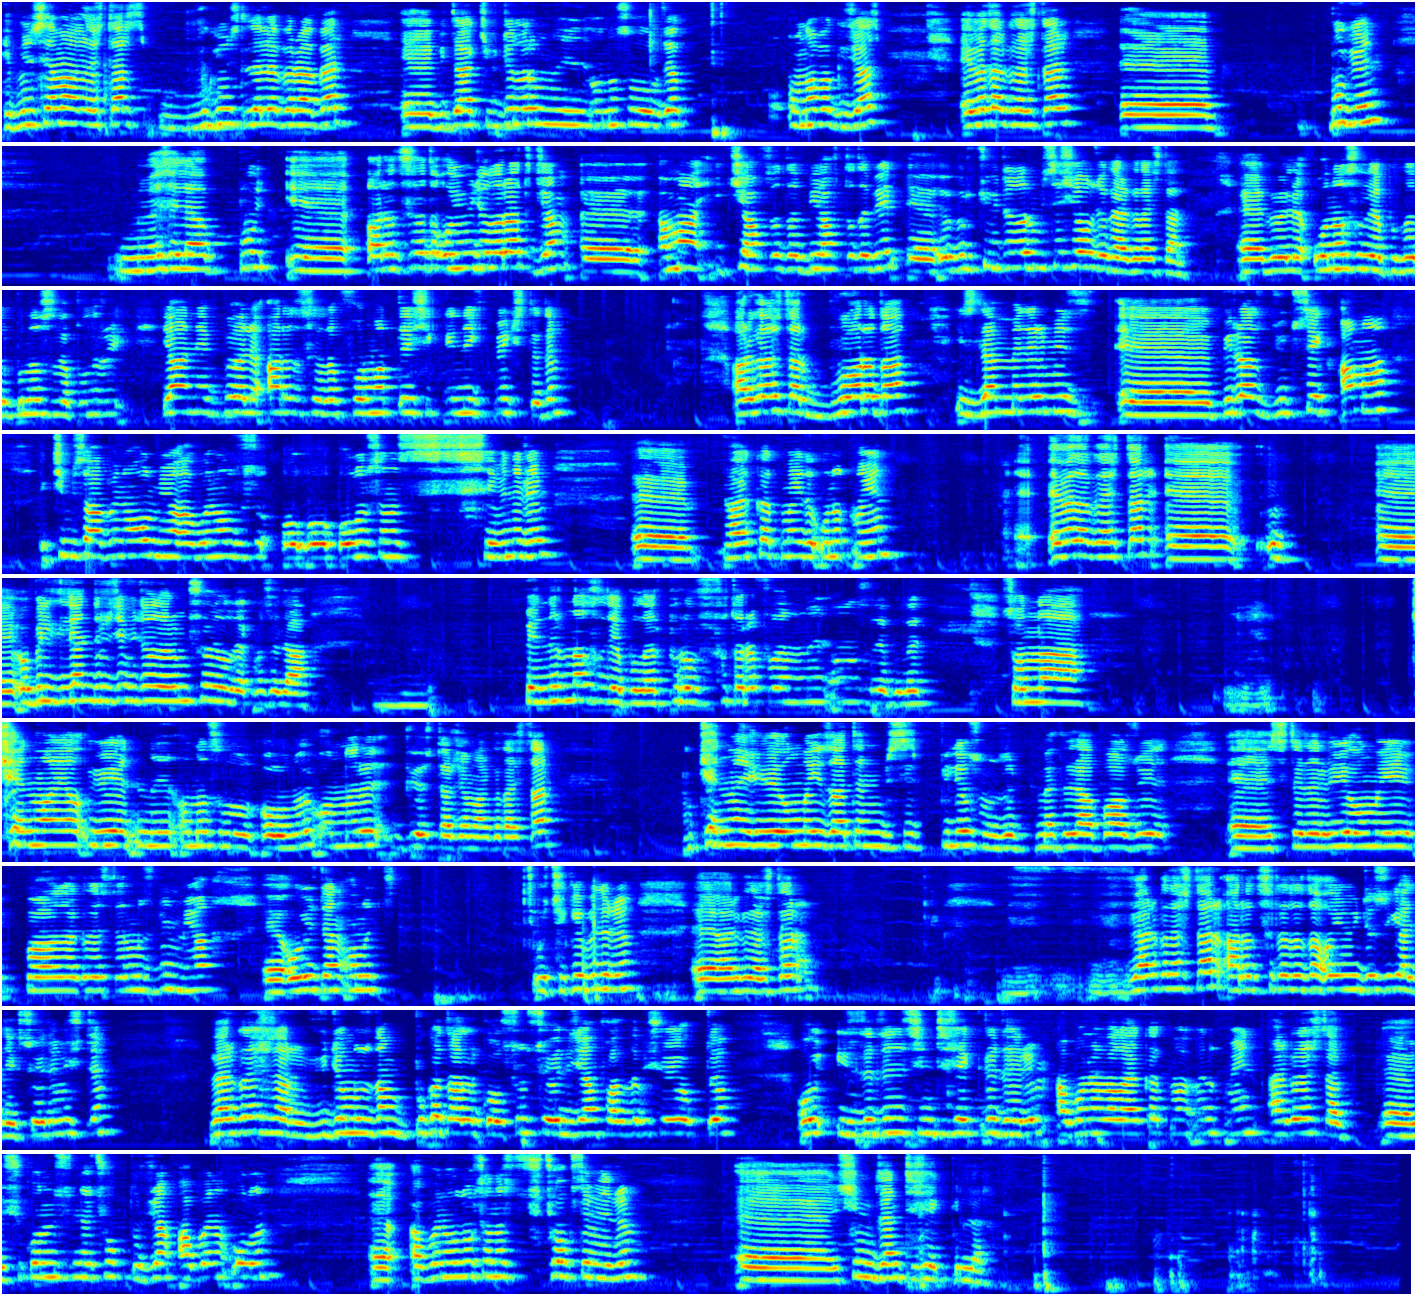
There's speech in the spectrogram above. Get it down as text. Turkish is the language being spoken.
Hepinize selam arkadaşlar. Bugün sizlerle beraber e, bir dahaki videolarım e, nasıl olacak ona bakacağız. Evet arkadaşlar e, bugün mesela bu e, arada sırada oyun videoları atacağım. E, ama iki haftada bir haftada bir e, öbürkü videolarım ise şey olacak arkadaşlar. E, böyle o nasıl yapılır bu nasıl yapılır yani böyle sırada format değişikliğine gitmek istedim. Arkadaşlar bu arada izlenmelerimiz eee, biraz yüksek ama kimse abone olmuyor. Abone olursa, ol- ol- olursanız sevinirim. Eee like atmayı da unutmayın. E, Evet arkadaşlar ö- eee, o bilgilendirici videolarım şöyle olacak mesela. Banner nasıl yapılır? Profil fotoğrafı nasıl yapılır? Sonra Canva'ya üye nasıl olunur onları göstereceğim arkadaşlar. Canva'ya üye olmayı zaten siz biliyorsunuz. Mesela bazı e, sitelere üye olmayı bazı arkadaşlarımız bilmiyor. E, o yüzden onu ç- çekebilirim e, arkadaşlar. Ve arkadaşlar arada sırada da oyun videosu gelecek söylemiştim. Ve arkadaşlar videomuzdan bu kadarlık olsun. Söyleyeceğim fazla bir şey yoktu. O izlediğiniz için teşekkür ederim. Abone ve like atmayı unutmayın. Arkadaşlar e, şu konu üstünde çok duracağım. Abone olun. E, abone olursanız çok sevinirim. E, şimdiden teşekkürler.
